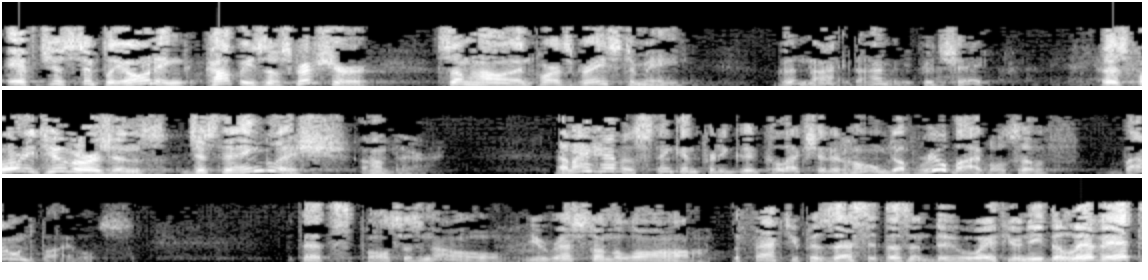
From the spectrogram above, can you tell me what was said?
If just simply owning copies of Scripture somehow imparts grace to me, good night. I'm in good shape. There's 42 versions just in English on there. And I have a stinking pretty good collection at home of real Bibles, of bound Bibles. But that's, Paul says, no. You rest on the law. The fact you possess it doesn't do away with your need to live it.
